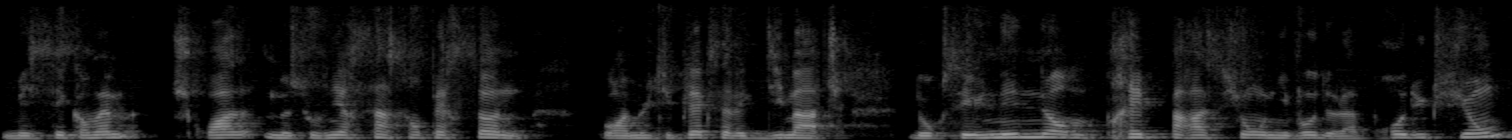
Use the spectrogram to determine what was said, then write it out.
mais c'est quand même, je crois, me souvenir 500 personnes pour un multiplex avec 10 matchs. Donc c'est une énorme préparation au niveau de la production.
